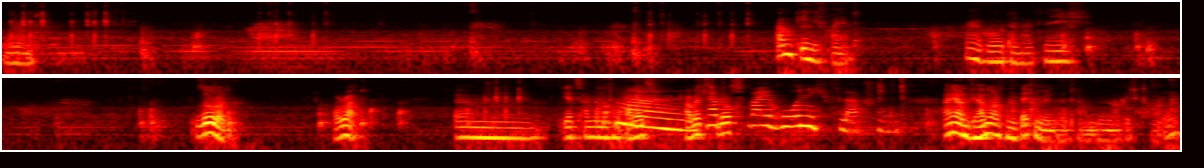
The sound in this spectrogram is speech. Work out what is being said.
Moment. Komm, geh in die Freiheit. Na gut, dann halt nicht. So, Leute. Alright. Ähm, jetzt haben wir noch einen Arbeits mal, ich habe Arbeitsblock. zwei Honigflaschen. Ah ja, und wir haben auch noch ein Bett im Inventar, bemerke ich gerade.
